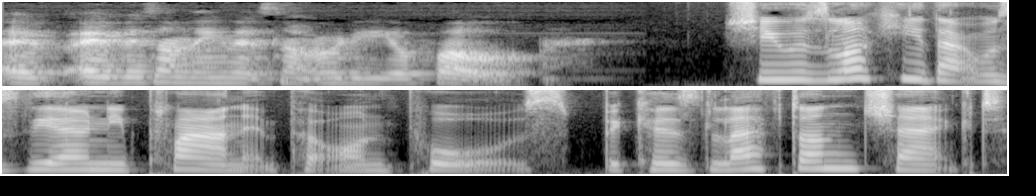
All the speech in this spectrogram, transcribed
over something that's not really your fault. She was lucky that was the only plan it put on pause, because left unchecked,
